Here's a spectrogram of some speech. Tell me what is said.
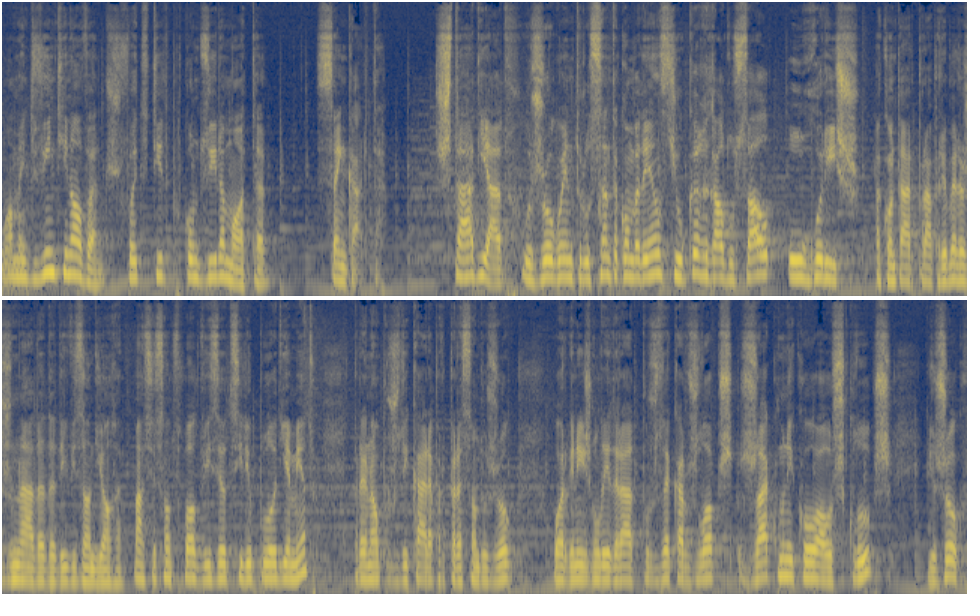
Um homem de 29 anos foi detido por conduzir a mota sem carta. Está adiado o jogo entre o Santa Combadense e o Carregal do Sal ou o Roricho, a contar para a primeira jornada da Divisão de Honra. A Associação de Futebol de Viseu decidiu pelo adiamento para não prejudicar a preparação do jogo. O organismo liderado por José Carlos Lopes já comunicou aos clubes e o jogo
